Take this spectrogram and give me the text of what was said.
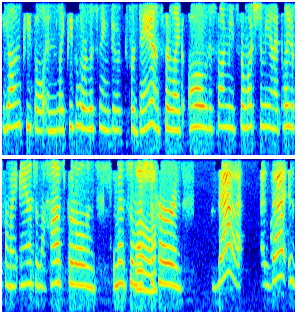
young people and like people who are listening to for dance they're like oh this song means so much to me and I played it for my aunt in the hospital and it meant so much Aw. to her and that that is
